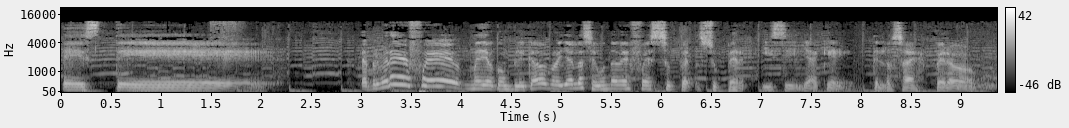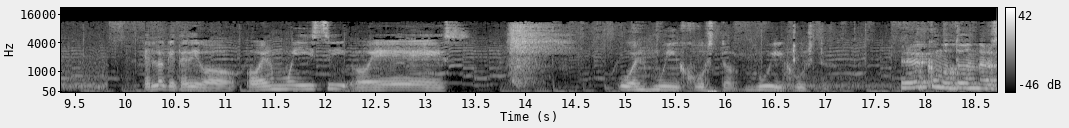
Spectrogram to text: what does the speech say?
Este. La primera vez fue medio complicado, pero ya la segunda vez fue súper, súper easy, ya que te lo sabes. Pero es lo que te digo, o es muy easy o es. o es muy injusto, muy injusto. Pero es como todo en Dark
